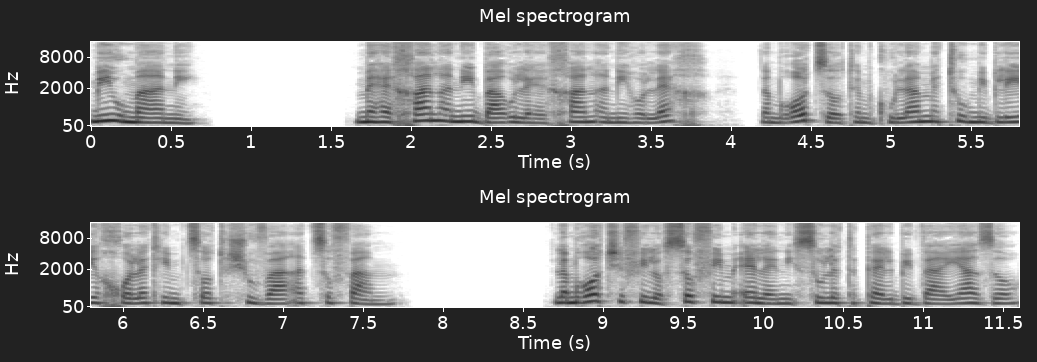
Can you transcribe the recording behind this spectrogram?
מי ומה אני. מהיכן אני בא ולהיכן אני הולך, למרות זאת הם כולם מתו מבלי יכולת למצוא תשובה עד סופם. למרות שפילוסופים אלה ניסו לטפל בבעיה זו,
